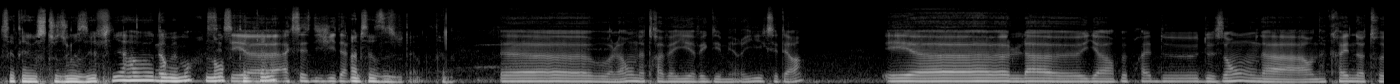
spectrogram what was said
C'était le studio Zephyr euh, de Non, mémoire Non, C'était euh, Access Digital. Access Digital. Très bien. Euh, voilà, on a travaillé avec des mairies, etc. Et euh, là, il y a à peu près deux, deux ans, on a, on a créé notre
